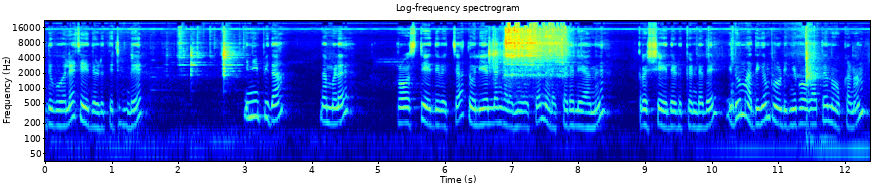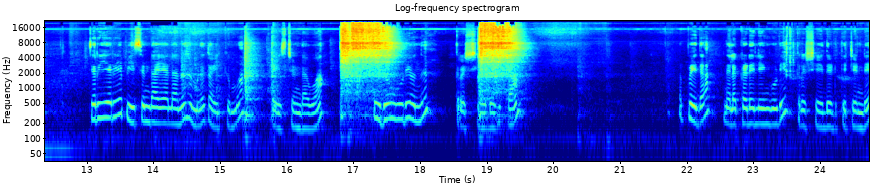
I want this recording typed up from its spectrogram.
ഇതുപോലെ ചെയ്തെടുത്തിട്ടുണ്ട്. ഇനിയിപ്പോൾ ഇതാ നമ്മൾ റോസ്റ്റ് ചെയ്ത് വെച്ച തൊലിയെല്ലാം കളഞ്ഞ് വെച്ച നിലക്കടലയാണ് ക്രഷ് ചെയ്തെടുക്കേണ്ടത്. ഇതും അധികം പൊടിഞ്ഞു പോകാത്ത നോക്കണം. ചെറിയ ചെറിയ പീസ് ഉണ്ടായാലാണ് നമ്മൾ കഴിക്കുമ്പോൾ ടേസ്റ്റ് ഉണ്ടാവുക. ഇതും കൂടി ഒന്ന് ക്രഷ് ചെയ്തെടുക്കാം. അപ്പോൾ ഇതാ നിലക്കടലയും കൂടി ക്രഷ് ചെയ്തെടുത്തിട്ടുണ്ട്.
